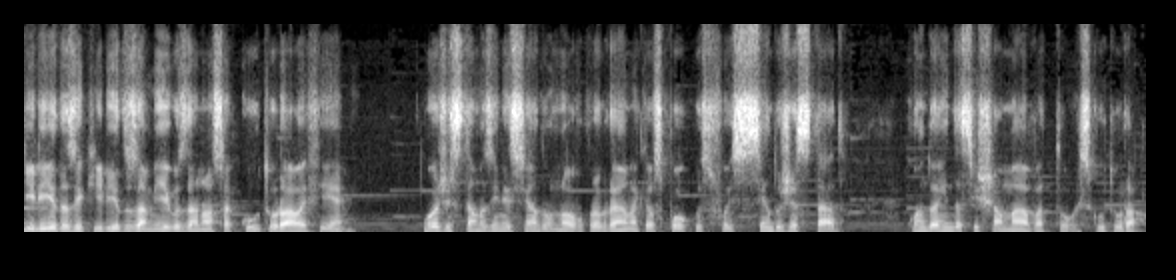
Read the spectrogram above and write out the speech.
Queridas e queridos amigos da nossa Cultural FM. Hoje estamos iniciando um novo programa que aos poucos foi sendo gestado quando ainda se chamava Torres Cultural.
